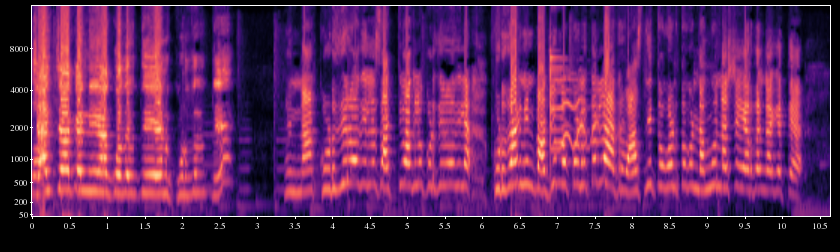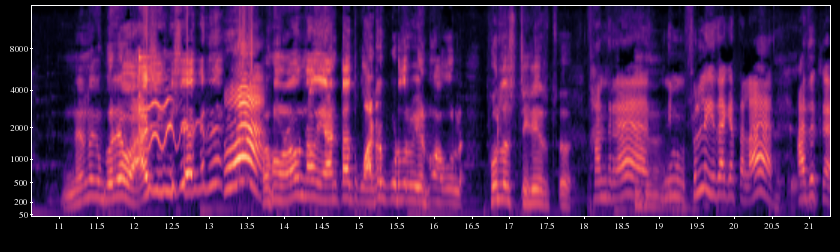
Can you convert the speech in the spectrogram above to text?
ಚಾಕ್ ಚಾಕ ನೀ ಯಾಕೆ ಹೋದಿರ್ತಿ ಏನ್ ಕುಡ್ದಿರ್ತಿ? ನಾ ಕುಡ್ದಿರೋದಿಲ್ಲ ಸತ್ಯವಾಗ್ಲೂ ಕುಡ್ದಿರೋದಿಲ್ಲ. ಕುಡ್ದಾಗ ನಿನ್ ಬಾಜು ಮಕ್ಕೊಂಡಿರ್ತಾರಲ್ಲ ಅದ್ರ ವಾಸನೆ ತಗೊಂಡ್ ತಗೊಂಡ್ ನಂಗೂ ನಷ್ಟ ಏರ್ದಂಗ ಆಗೈತೆ ನಿನಗೆ ಬರೀ ವಾಷಿಂಗ್ ಮಿಷಿನ್ ಹಾಕಿದ್ರೆ? ನಾವು ಎಂಟತ್ತು ಕ್ವಾರ್ಟರ್ ಕುಡಿದ್ರು ಏನು ಆಗೋಲ್ಲ ಫುಲ್ ಸ್ಟಿಲ್ ಇರ್ತದೆ ಅಂದ್ರೆ ನಿಮ್ಗೆ ಫುಲ್ ಇದಾಗೈತಲ್ಲ ಅದಕ್ಕೆ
